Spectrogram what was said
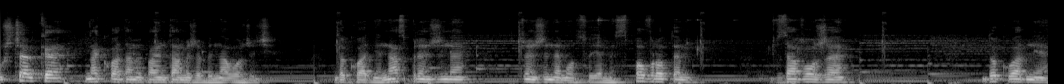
uszczelkę, nakładamy, pamiętamy, żeby nałożyć dokładnie na sprężynę. Sprężynę mocujemy z powrotem w zaworze. Dokładnie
